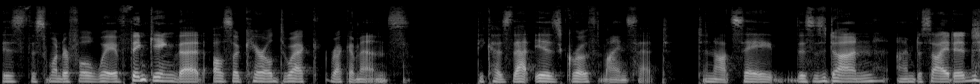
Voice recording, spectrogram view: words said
is this wonderful way of thinking that also Carol Dweck recommends, because that is growth mindset to not say, This is done. I'm decided.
